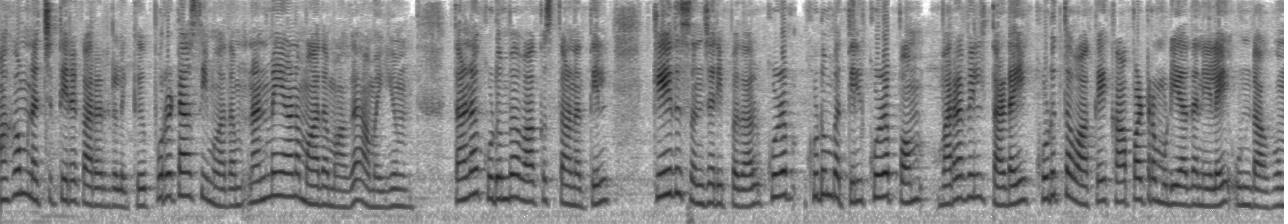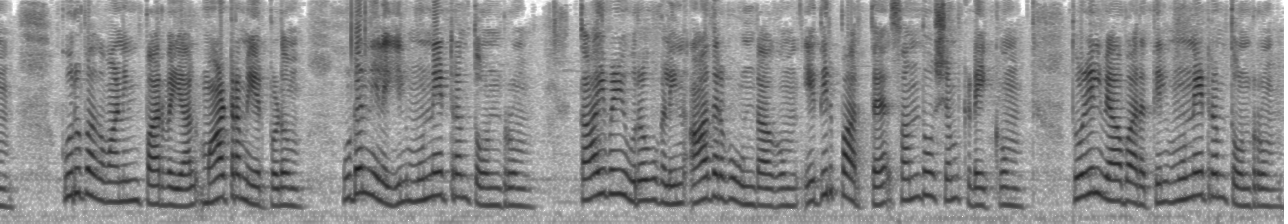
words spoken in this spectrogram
மகம் நட்சத்திரக்காரர்களுக்கு புரட்டாசி மாதம் நன்மையான மாதமாக அமையும். தன குடும்ப வாக்குஸ்தானத்தில் கேது சஞ்சரிப்பதால் குழ குடும்பத்தில் குழப்பம் வரவில் தடை கொடுத்த வாக்கை காப்பாற்ற முடியாத நிலை உண்டாகும். குரு பகவானின் பார்வையால் மாற்றம் ஏற்படும். உடல்நிலையில் முன்னேற்றம் தோன்றும். தாய்வழி உறவுகளின் ஆதரவு உண்டாகும். எதிர்பார்த்த சந்தோஷம் கிடைக்கும். தொழில் வியாபாரத்தில் முன்னேற்றம் தோன்றும்.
